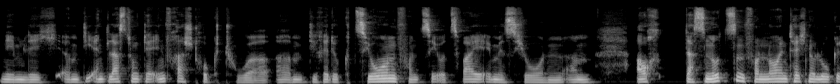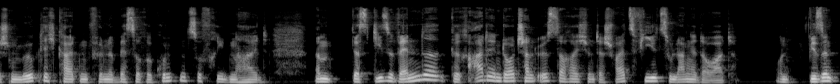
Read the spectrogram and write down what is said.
nämlich ähm, die Entlastung der Infrastruktur, ähm, die Reduktion von CO2-Emissionen, ähm, auch das Nutzen von neuen technologischen Möglichkeiten für eine bessere Kundenzufriedenheit, ähm, dass diese Wende gerade in Deutschland, Österreich und der Schweiz viel zu lange dauert. Und wir sind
